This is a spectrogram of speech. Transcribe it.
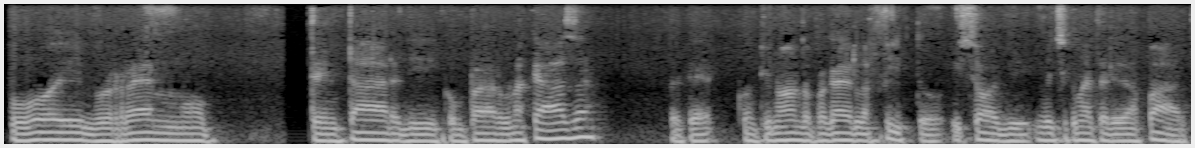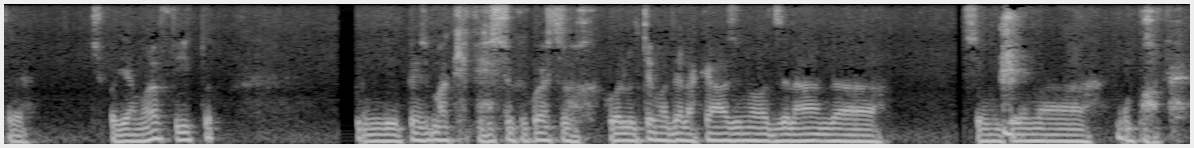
poi vorremmo tentare di comprare una casa perché continuando a pagare l'affitto i soldi invece che metterli da parte ci paghiamo l'affitto quindi ma che penso che questo quello il tema della casa in Nuova Zelanda sia un tema un po' per,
